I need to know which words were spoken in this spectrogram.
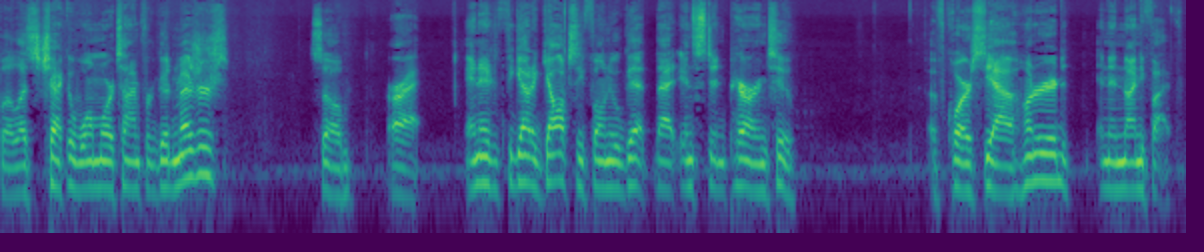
But let's check it one more time for good measures. So, alright. And if you got a Galaxy phone, you'll get that instant pairing too. Of course, yeah, 100 and then 95.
